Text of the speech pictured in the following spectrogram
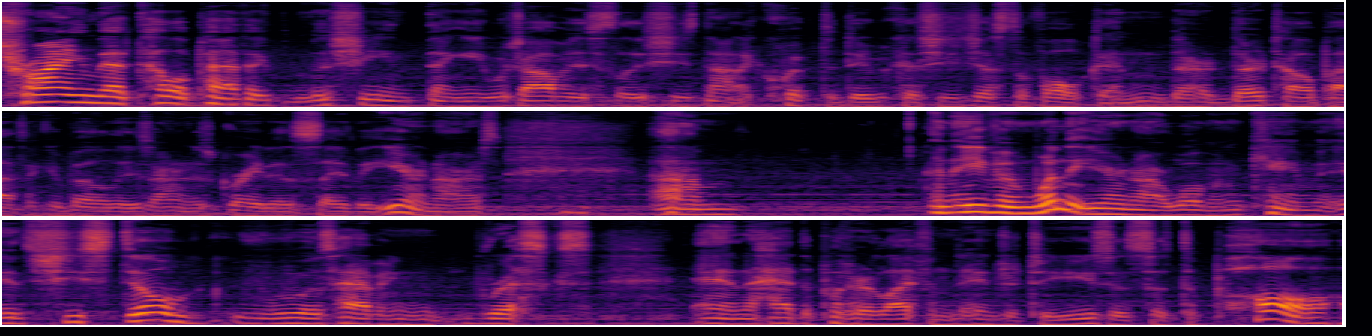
trying that telepathic machine thingy, which obviously she's not equipped to do because she's just a Vulcan. Their their telepathic abilities aren't as great as say the Aenars. Um, and even when the Aenar woman came, it, she still was having risks and had to put her life in danger to use it. So T'Pol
